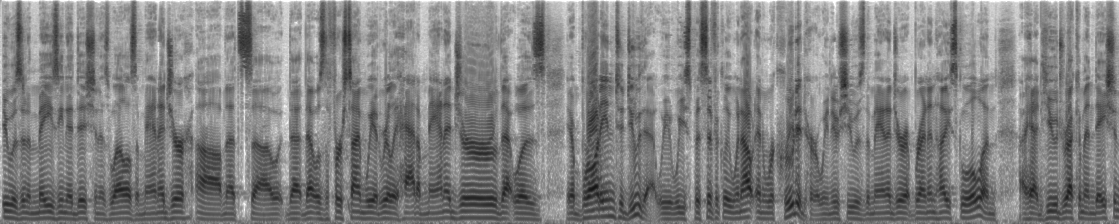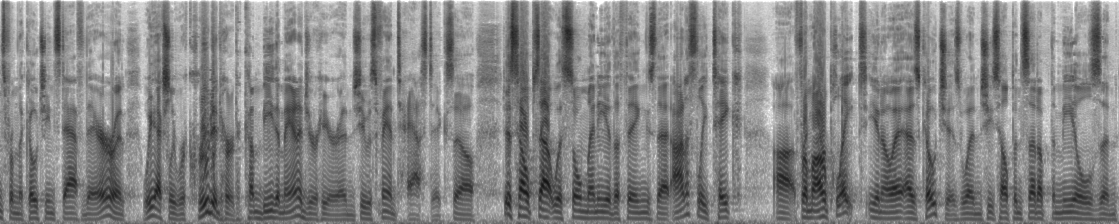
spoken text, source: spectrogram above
He was an amazing addition as well as a manager. Um, that's uh, that that was the first time we had really had a manager that was you know, brought in to do that. We we specifically went out and recruited her. We knew she was the manager at Brennan High School, and I had huge recommendations from the coaching staff there, and we actually recruited her to come be the manager here, and she was fantastic. So just helps out with so many of the things that honestly take uh, from our plate, you know, as coaches when she's helping set up the meals and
